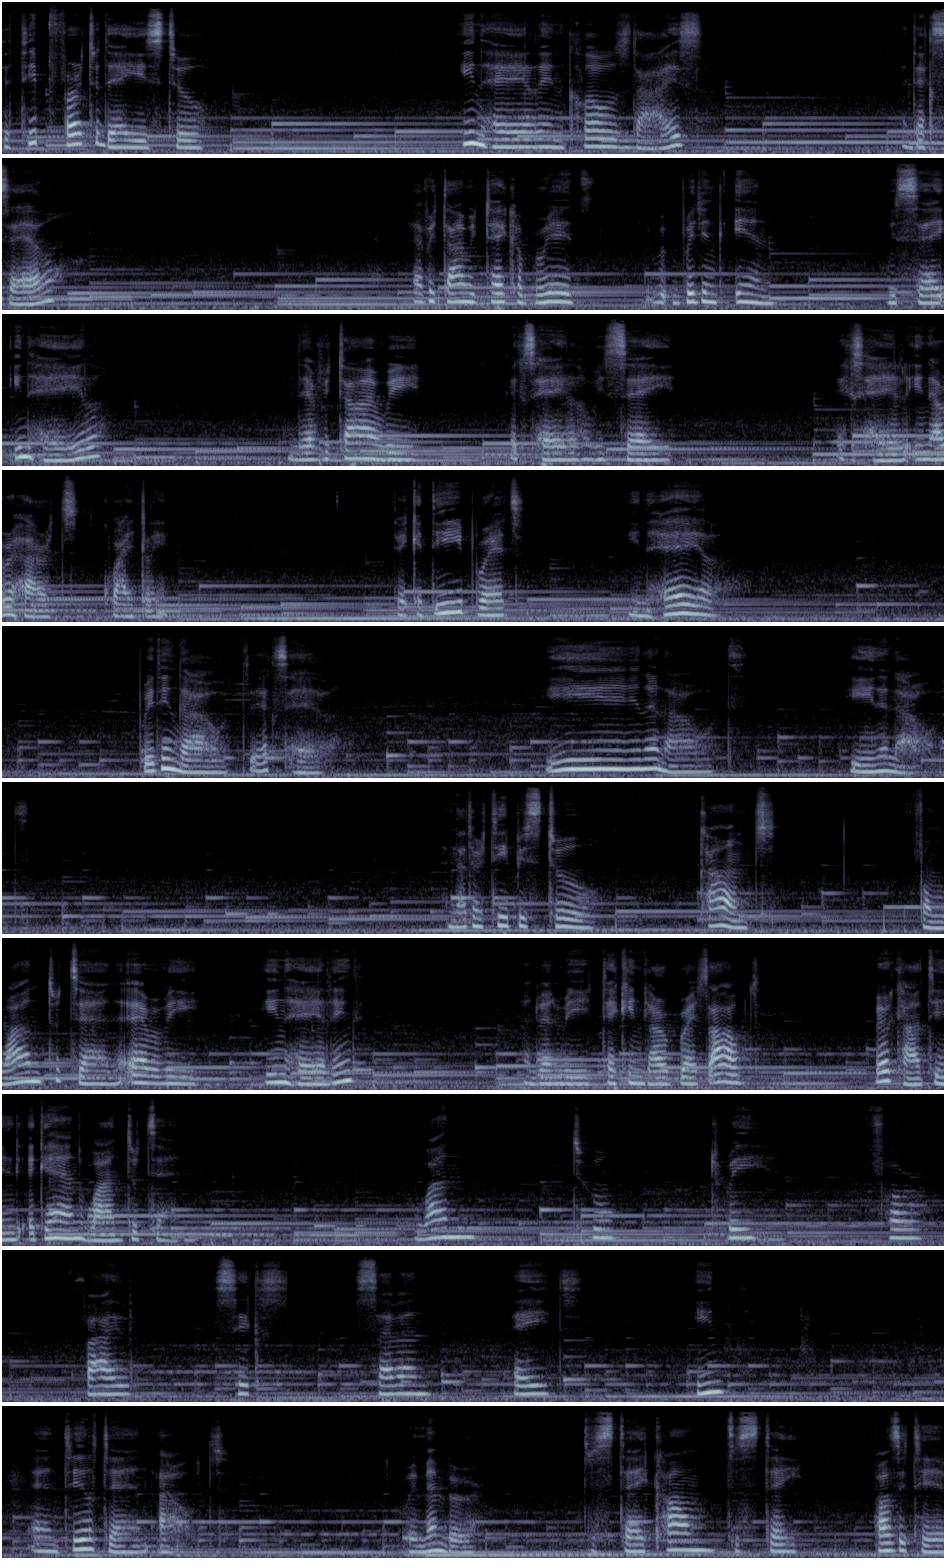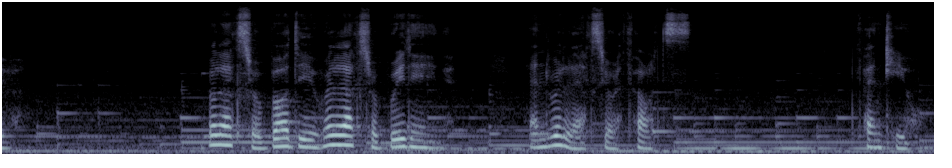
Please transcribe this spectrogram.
The tip for today is to inhale in closed eyes and exhale. Every time we take a breath, breathing in, we say inhale, and every time we exhale, we say. Exhale in our hearts quietly. Take a deep breath, inhale, breathing out, exhale, in and out, in and out. Another tip is to count from 1 to 10 every inhaling. And when we taking our breath out we're counting again 1 to 10 1 2 3 4 5 6 7 8 in until 10 out. Remember to stay calm, to stay positive. Relax your body, relax your breathing, and relax your thoughts. Thank you.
